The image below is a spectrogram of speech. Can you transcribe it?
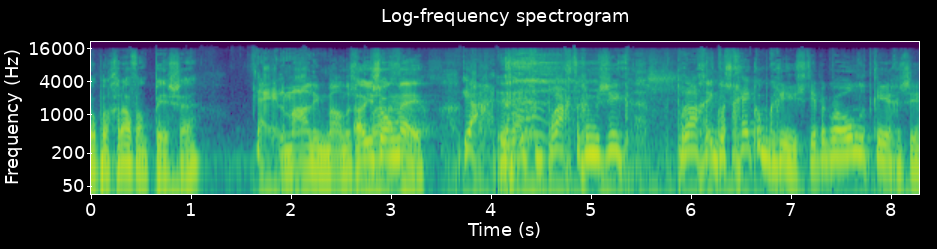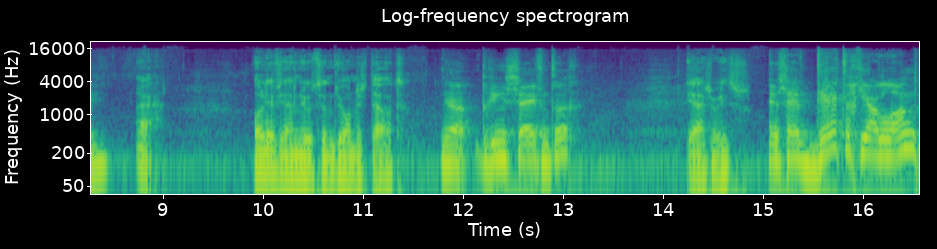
Je op een graf aan het pissen, hè? Nee, helemaal niet, man. Dat is Oh, je zong mee? Ja, is prachtige muziek. Prachtig. Ik was gek op Grease. Die heb ik wel honderd keer gezien. Ja. Olivia Newton-John is dood. Ja, 73. Ja, zoiets. En ze heeft 30 jaar lang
